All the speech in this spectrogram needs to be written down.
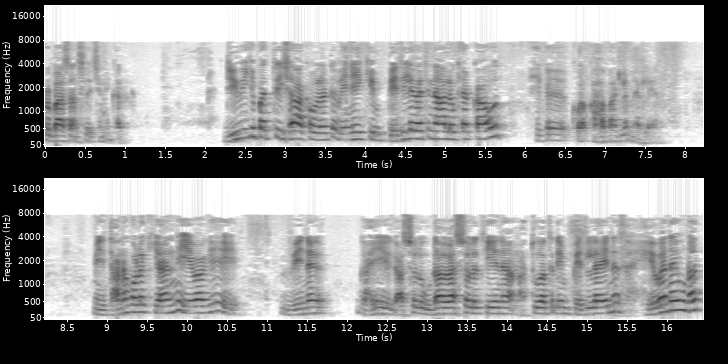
ප්‍රභා සංශ්ලේෂණය කරනවා. ද්විබීජපත්‍රි ශාක වලට වෙන එකකින් පෙරිලා වැටෙන ආලෝකයක් ආවොත් ඒක කහ පාටලා මැරලා යනවා. මේ තනකොළ කියන්නේ ඒ වගේ වෙන ගහේ ගස්වල උඩා ගස්වල තියෙන අතු අතරින් පෙරලා එන හෙවණ උනත්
